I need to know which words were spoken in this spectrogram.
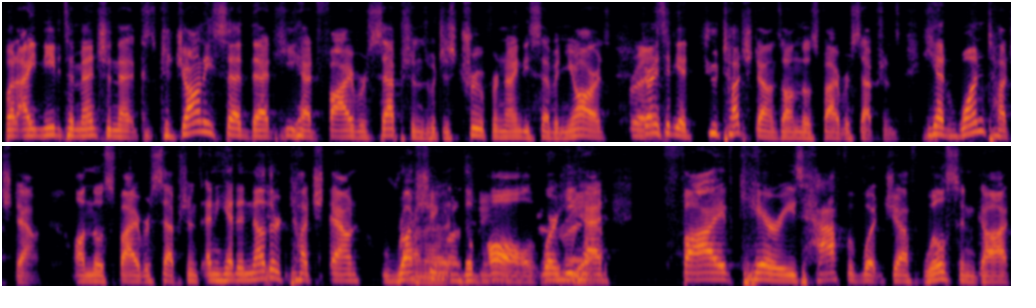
But I needed to mention that because Johnny said that he had five receptions, which is true for 97 yards. Right. Johnny said he had two touchdowns on those five receptions. He had one touchdown on those five receptions, and he had another touchdown rushing the ball where he Right. had five carries, half of what Jeff Wilson got.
